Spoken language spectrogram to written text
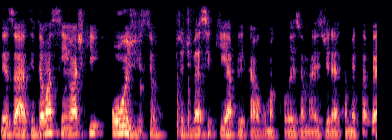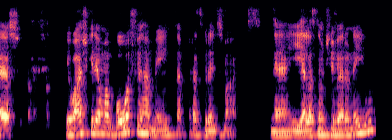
exato. Então, assim, eu acho que hoje, se eu, se eu tivesse que aplicar alguma coisa mais direta ao metaverso, eu acho que ele é uma boa ferramenta para as grandes marcas, né? E elas não tiveram nenhum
